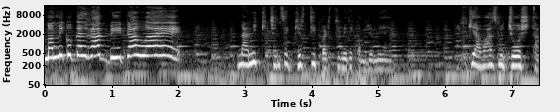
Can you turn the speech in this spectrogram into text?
मम्मी को कल रात बेटा हुआ है। नानी किचन से गिरती पड़ती मेरे कमरे में आई। उनकी आवाज़ में जोश था।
